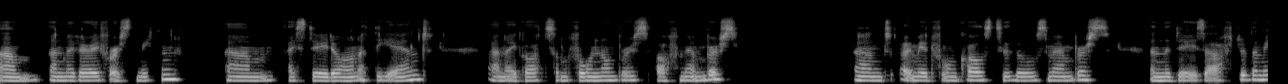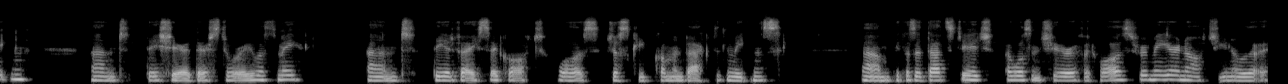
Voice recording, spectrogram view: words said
Um, and my very first meeting, um, I stayed on at the end and I got some phone numbers off members. And I made phone calls to those members in the days after the meeting and they shared their story with me. And the advice I got was just keep coming back to the meetings. Um, because at that stage, I wasn't sure if it was for me or not. You know, I,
